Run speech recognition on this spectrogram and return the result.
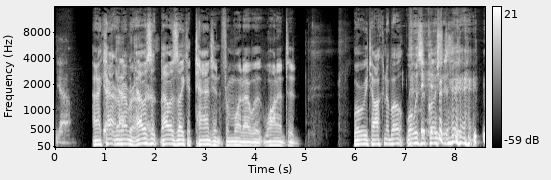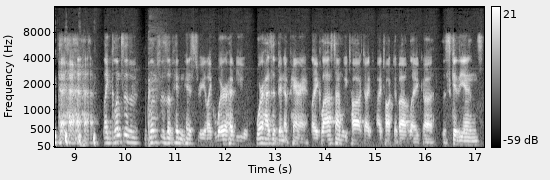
yeah. and I Yeah, can't cat- remember. That was a, that was like a tangent from what I was wanted to. What were we talking about? What was the question? like glimpses of glimpses of hidden history like where have you where has it been apparent like last time we talked i, I talked about like uh, the scythians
